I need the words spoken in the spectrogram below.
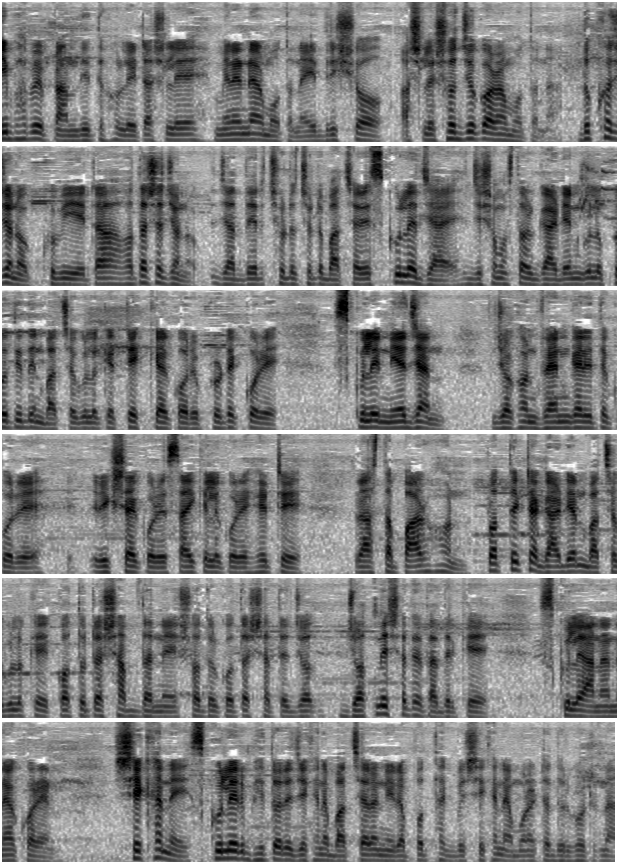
এইভাবে প্রাণ দিতে হলে এটা আসলে মেনে নেওয়ার মতো না। এই দৃশ্য আসলে সহ্য করার মতো না। দুঃখজনক, খুবই এটা হতাশাজনক, যাদের ছোট ছোট বাচ্চারা স্কুলে যায়, যে সমস্ত গার্ডিয়ানগুলো প্রতিদিন বাচ্চাগুলোকে টেক কেয়ার করে প্রোটেক্ট করে স্কুলে নিয়ে যান, যখন ভ্যান গাড়িতে করে রিক্সায় করে সাইকেলে করে হেঁটে রাস্তা পার হন, প্রত্যেকটা গার্ডিয়ান বাচ্চাগুলোকে কতটা সাবধানে, সতর্কতার সাথে যত্নের সাথে তাদেরকে স্কুলে আনা নেওয়া করেন। সেখানে, স্কুলের ভিতরে যেখানে বাচ্চারা নিরাপদ থাকবে, সেখানে এমন একটা দুর্ঘটনা।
